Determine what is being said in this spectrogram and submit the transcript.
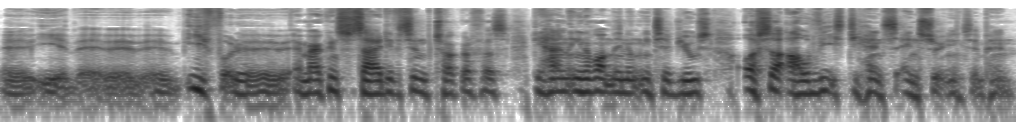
øh, i, øh, øh, i øh, American Society for Cinematographers. Det har han indrømmet i nogle interviews, og så afviste de hans ansøgning simpelthen.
